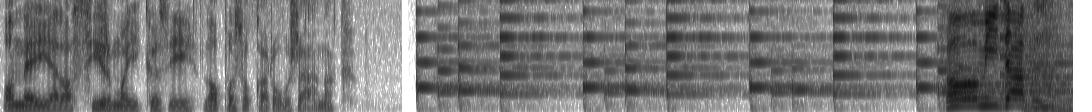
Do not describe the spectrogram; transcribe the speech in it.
amelyel a szírmai közé lapozok a rózsának. Formidable,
